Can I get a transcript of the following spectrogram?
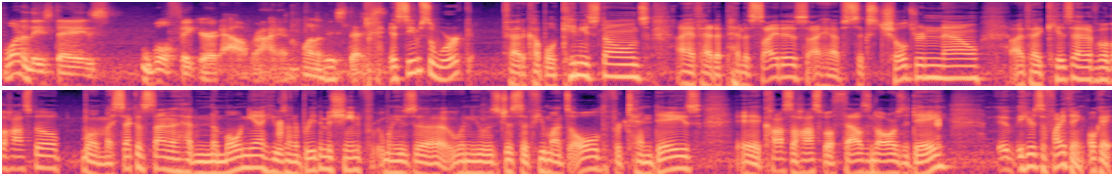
One of these days, we'll figure it out, Ryan. One of these days. It seems to work. I've had a couple of kidney stones. I have had appendicitis. I have six children now. I've had kids that have to go to the hospital. Well, my second son had pneumonia. He was on a breathing machine when he was uh, when he was just a few months old for ten days. It cost the hospital thousand dollars a day here's the funny thing. Okay,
